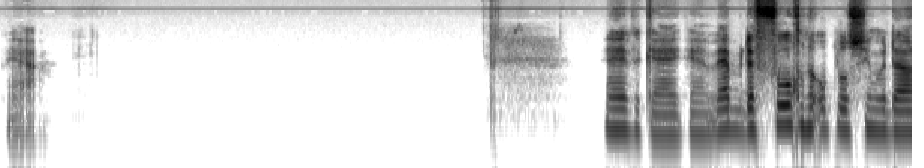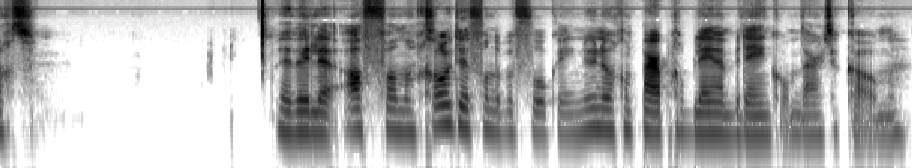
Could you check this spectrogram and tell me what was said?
Ja. Even kijken. We hebben de volgende oplossing bedacht. We willen af van een groot deel van de bevolking nu nog een paar problemen bedenken om daar te komen.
